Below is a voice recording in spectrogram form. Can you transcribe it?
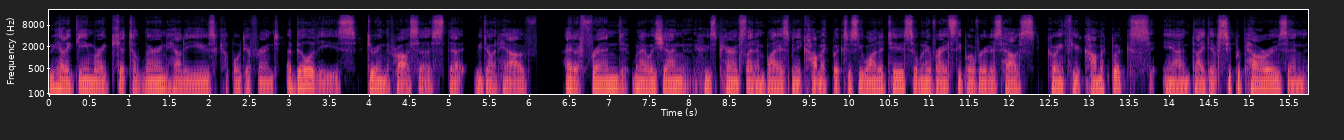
We had a game where I get to learn how to use a couple different abilities during the process that we don't have I had a friend when I was young whose parents let him buy as many comic books as he wanted to. So whenever I'd sleep over at his house, going through comic books and the idea of superpowers and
